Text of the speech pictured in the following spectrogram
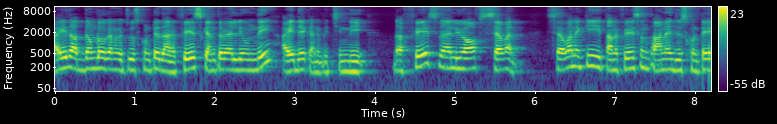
ఐదు అర్థంలో కనుక చూసుకుంటే దాని ఫేస్కి ఎంత వాల్యూ ఉంది? ఐదే కనిపించింది. The face value of seven సెవెన్కి తన ఫేస్ని తానే చూసుకుంటే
